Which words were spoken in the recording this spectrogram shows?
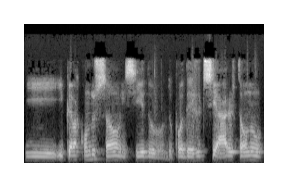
e, e pela condução em si do, do Poder Judiciário. Então, no,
